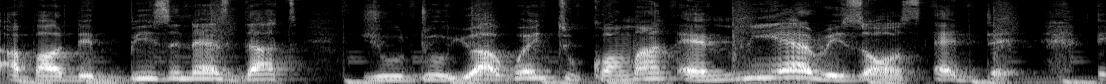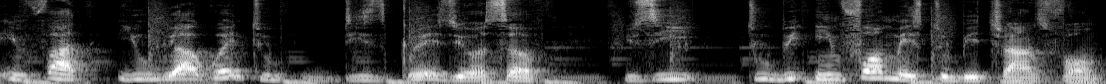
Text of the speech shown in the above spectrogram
about the business that you do you are going to command a mere resource in fact you are going to disgrace yourself. You see to be informed is to be transformed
